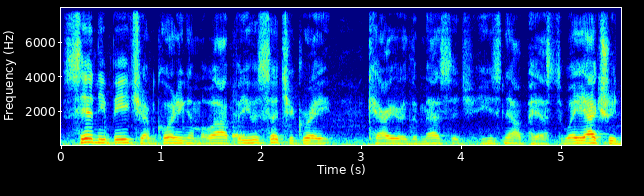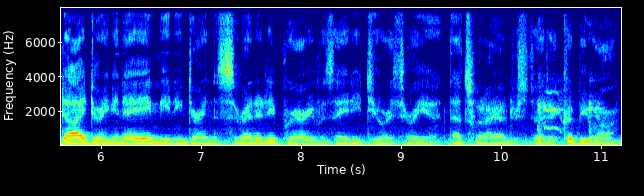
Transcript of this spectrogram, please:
Sandy Beach, I'm quoting him a lot, but he was such a great carrier of the message. He's now passed away. He actually died during an AA meeting during the Serenity Prayer. He was 82 or 3. That's what I understood. It could be wrong.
